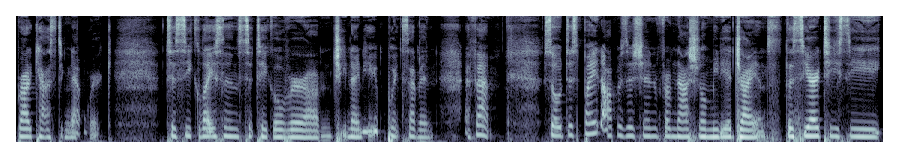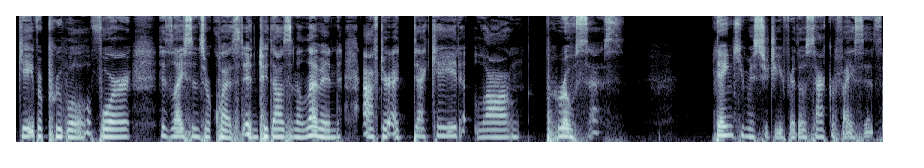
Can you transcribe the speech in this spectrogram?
broadcasting network to seek license to take over um, G98.7 FM. So, despite opposition from national media giants, the CRTC gave approval for his license request in 2011 after a decade long process. Thank you, Mr. G, for those sacrifices.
